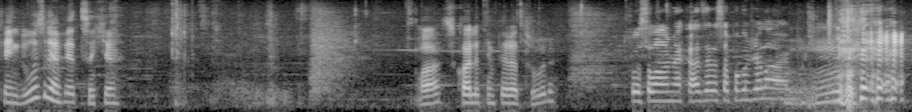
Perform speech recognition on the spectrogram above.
Tem duas gavetas aqui, ó. Ó, escolhe a temperatura. Se fosse lá na minha casa, era só pra congelar a árvore.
